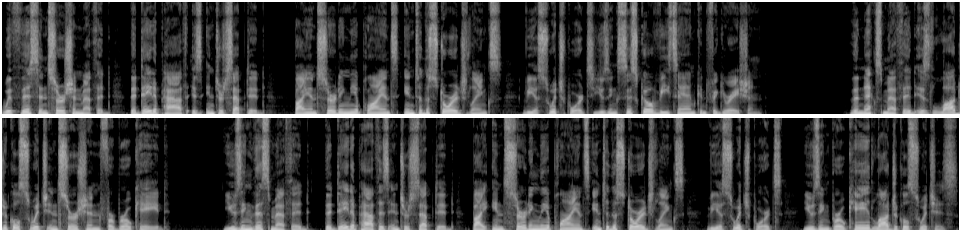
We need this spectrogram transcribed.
With this insertion method, the data path is intercepted by inserting the appliance into the storage links via switch ports using Cisco vSAN configuration. The next method is logical switch insertion for Brocade. Using this method, the data path is intercepted by inserting the appliance into the storage links via switch ports using Brocade logical switches.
